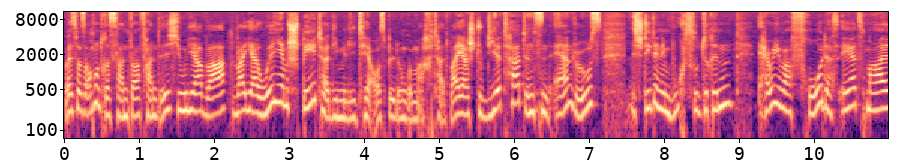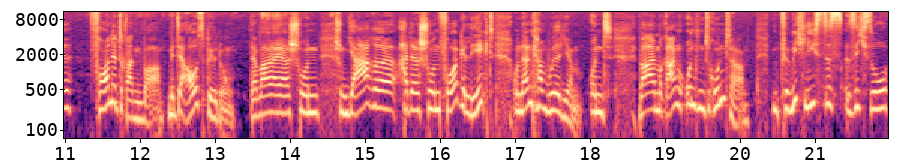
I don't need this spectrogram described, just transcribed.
weißt du, was auch interessant war, fand ich, Julia, war, weil ja William später die Militärausbildung gemacht hat, weil er studiert hat in St. Andrews. Es steht in dem Buch so drin, Harry war froh, dass er jetzt mal vorne dran war mit der Ausbildung. Da war er ja schon, schon Jahre hat er schon vorgelegt und dann kam William und war im Rang unten drunter. Für mich liest es sich so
